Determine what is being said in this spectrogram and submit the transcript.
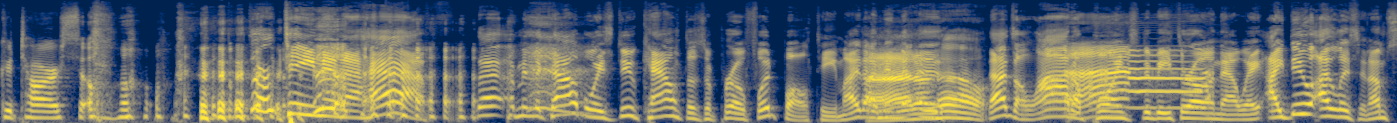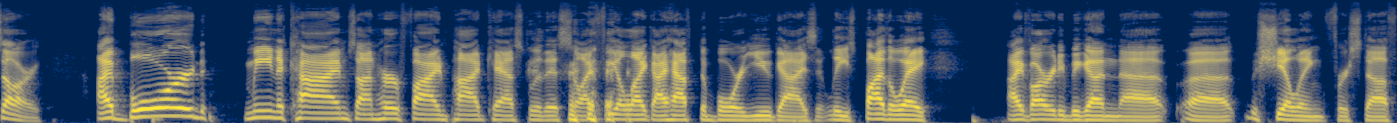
guitar solo. 13 and a half. That, I mean, the Cowboys do count as a pro football team. I, I mean, I don't that- know. That's a lot of points to be thrown that way. I do. I listen. I'm sorry. I bored Mina Kimes on her fine podcast with this, so I feel like I have to bore you guys at least. By the way, I've already begun uh, uh, shilling for stuff.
